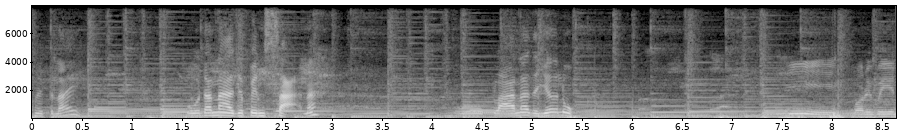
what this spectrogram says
ไม่เป็นไร โอ้ ด้านหน้าจะเป็นสระนะ โอ้ ปลา น่าจะเยอะลูก นี่บริเวณ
